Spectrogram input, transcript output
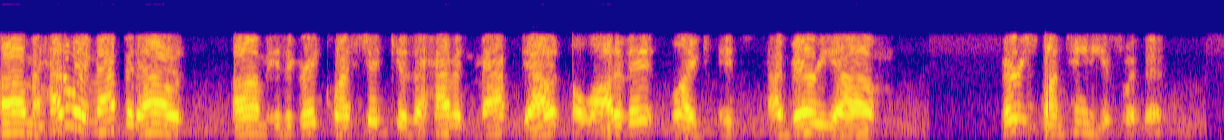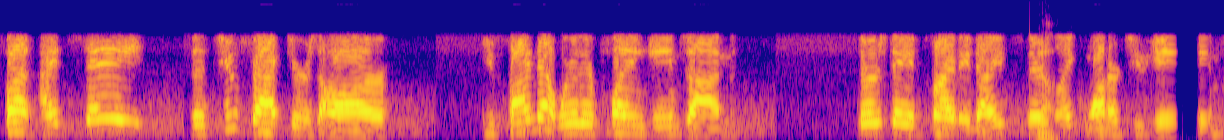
Um, how do I map it out? Um, is a great question because I haven't mapped out a lot of it. Like it's I'm very um, very spontaneous with it. But I'd say the two factors are you find out where they're playing games on Thursday and Friday nights. There's like one or two games.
